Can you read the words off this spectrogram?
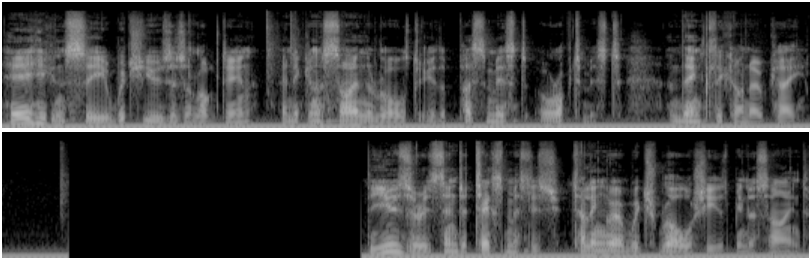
Here he can see which users are logged in and he can assign the roles to either pessimist or optimist and then click on OK. The user is sent a text message telling her which role she has been assigned.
